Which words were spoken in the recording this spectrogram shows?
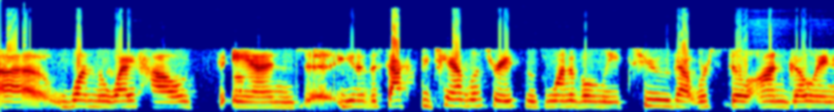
uh, won the White House, and uh, you know the Saxby Chambliss race was one of only two that were still ongoing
